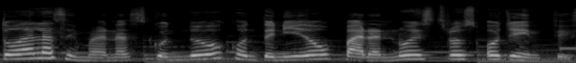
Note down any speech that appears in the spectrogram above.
todas las semanas con nuevo contenido para nuestros oyentes.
